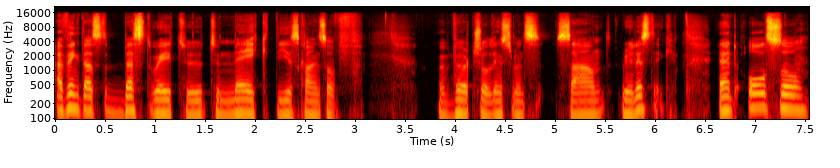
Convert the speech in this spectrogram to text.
I think that's the best way to to make these kinds of virtual instruments sound realistic, and also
